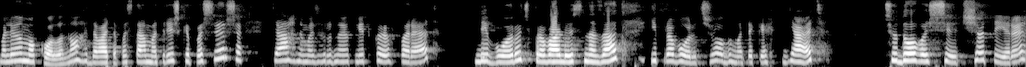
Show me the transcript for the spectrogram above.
малюємо коло. Ноги давайте поставимо трішки поширше, тягнемось грудною кліткою вперед, ліворуч, провалююсь назад і праворуч. Робимо таких 5. Чудово, ще 4.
